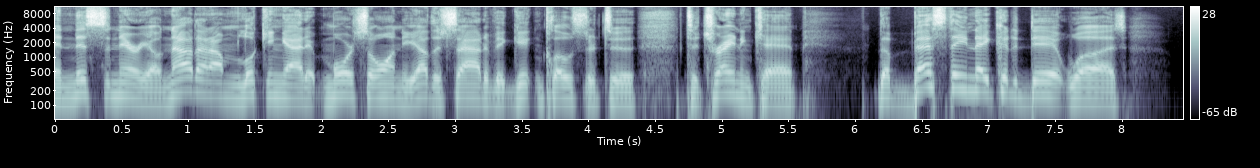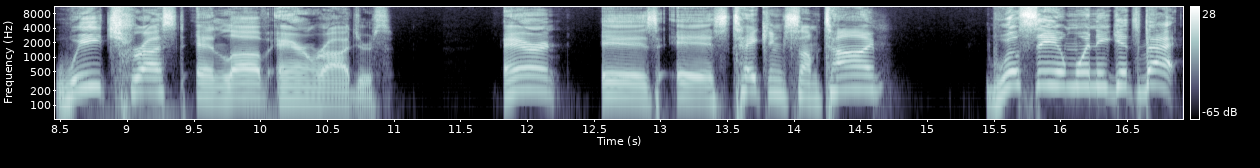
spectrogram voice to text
in this scenario, now that I'm looking at it more so on the other side of it, getting closer to to training camp, the best thing they could have did was we trust and love Aaron Rodgers. Aaron is is taking some time. We'll see him when he gets back.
